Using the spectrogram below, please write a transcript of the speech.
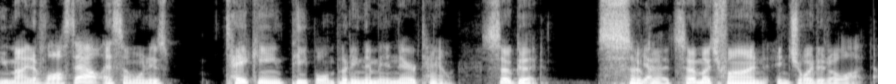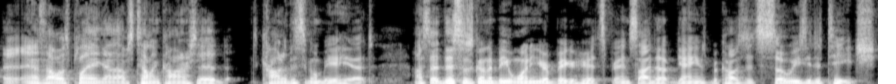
you might have lost out as someone is taking people and putting them in their town. So good. So yep. good. So much fun. Enjoyed it a lot. As I was playing, I was telling Connor, I said, Connor, this is going to be a hit. I said, this is going to be one of your bigger hits for Inside Up games because it's so easy to teach.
